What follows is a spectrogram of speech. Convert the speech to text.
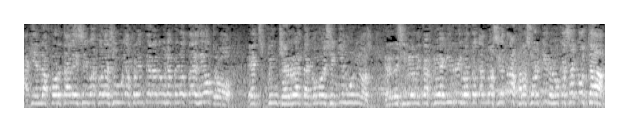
Aquí en la fortaleza y bajo la lluvia, frente a la luz, la pelota es de otro. Ex pinche rata como Ezequiel Muñoz, que recibió de Café Aguirre y va tocando hacia atrás para su arquero Lucas Acosta.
